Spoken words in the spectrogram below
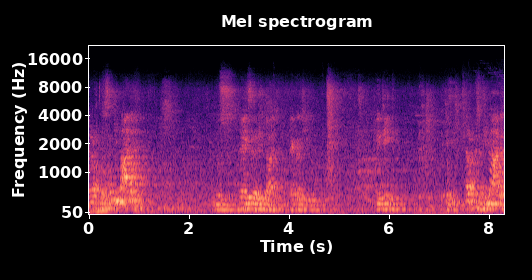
era uma coisa extraordinária. Nos 10 anos de idade, década de 80. 80. Era uma coisa ordinária.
